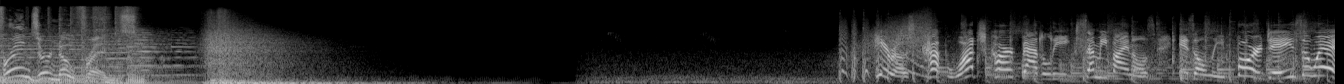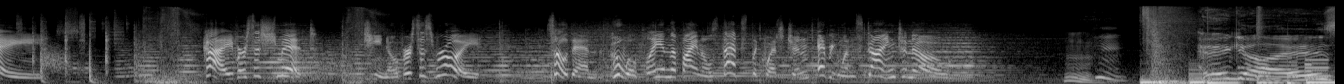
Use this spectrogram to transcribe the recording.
Friends or no friends? Heroes Cup Watch Car Battle League semifinals is only four days away. Kai versus Schmidt. Gino versus Roy. So then, who will play in the finals? That's the question everyone's dying to know. Hmm. Hey guys!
